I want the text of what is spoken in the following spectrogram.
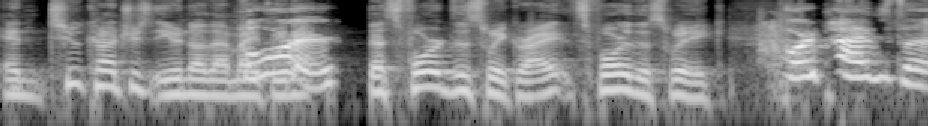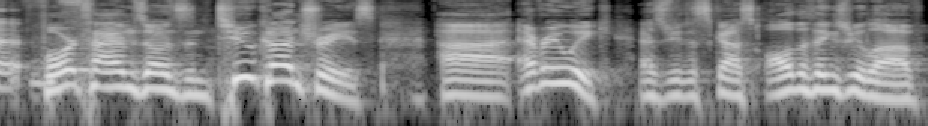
and two countries, even though that might be. Four. That's four this week, right? It's four this week. Four times the Four time zones in two countries uh, every week as we discuss all the things we love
